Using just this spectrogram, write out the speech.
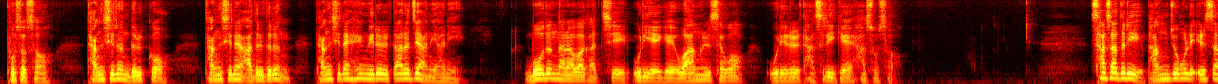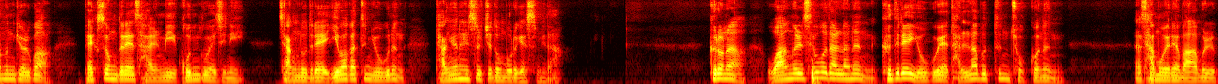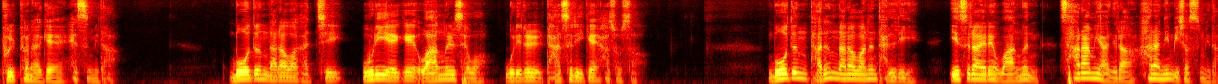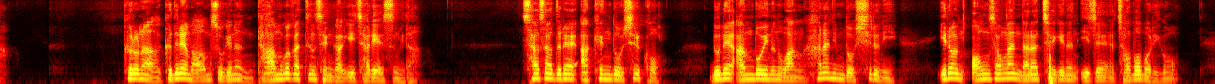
보소서, 당신은 늙고 당신의 아들들은 당신의 행위를 따르지 아니하니 모든 나라와 같이 우리에게 왕을 세워 우리를 다스리게 하소서. 사사들이 방종을 일삼은 결과 백성들의 삶이 곤고해지니 장로들의 이와 같은 요구는 당연했을지도 모르겠습니다. 그러나 왕을 세워달라는 그들의 요구에 달라붙은 조건은 사무엘의 마음을 불편하게 했습니다. 모든 나라와 같이 우리에게 왕을 세워 우리를 다스리게 하소서. 모든 다른 나라와는 달리 이스라엘의 왕은 사람이 아니라 하나님이셨습니다. 그러나 그들의 마음 속에는 다음과 같은 생각이 자리했습니다. 사사들의 악행도 싫고 눈에 안 보이는 왕 하나님도 싫으니 이런 엉성한 나라 체계는 이제 접어버리고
